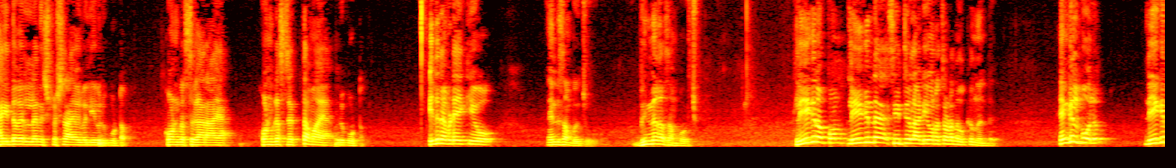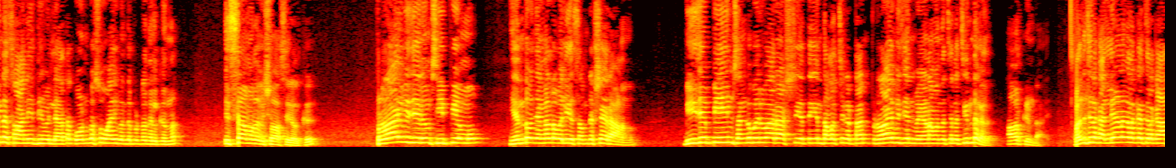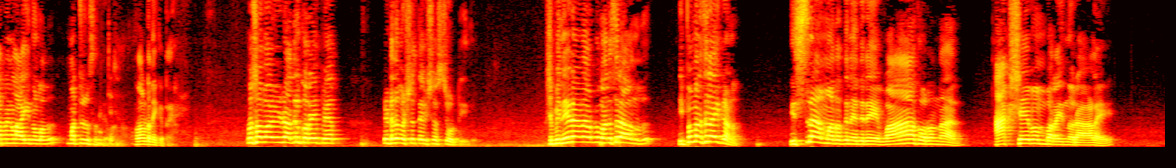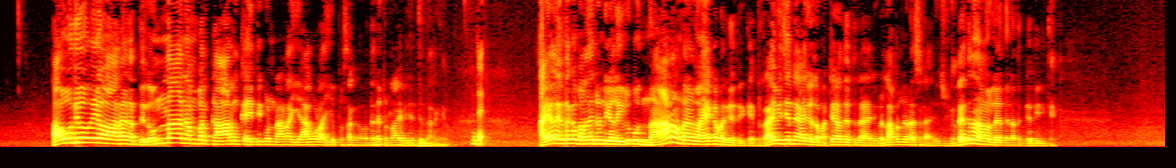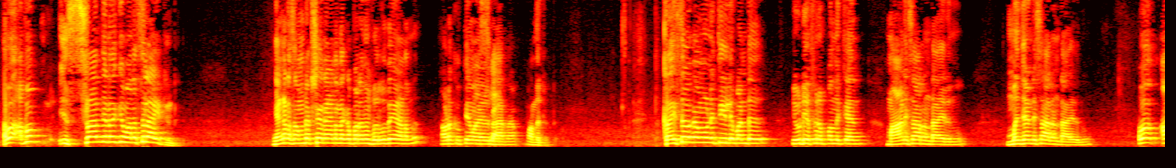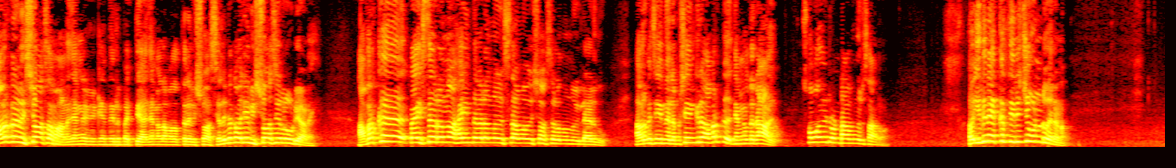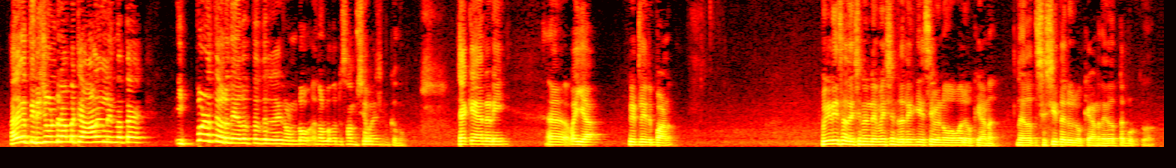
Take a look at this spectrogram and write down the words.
ഹൈന്ദവരിലെ നിഷ്പക്ഷരായ ഒരു വലിയൊരു കൂട്ടം കോൺഗ്രസ്സുകാരായ കോൺഗ്രസ് രക്തമായ ഒരു കൂട്ടം. ഇതിനെവിടേക്കോ എന്ത് സംഭവിച്ചു? ഭിന്നത സംഭവിച്ചു. ലീഗിനൊപ്പം ലീഗിന്റെ സീറ്റുകൾ അടിയുറച്ചോടെ നിൽക്കുന്നുണ്ട്. എങ്കിൽ പോലും ലീഗിന്റെ സാന്നിധ്യമില്ലാത്ത കോൺഗ്രസുമായി ബന്ധപ്പെട്ട് നിൽക്കുന്ന ഇസ്ലാം മത വിശ്വാസികൾക്ക് പിണറായി വിജയനും സി പി എമ്മും എന്തോ ഞങ്ങളുടെ വലിയ സംരക്ഷകരാണെന്നും ബി ജെ പിയെയും സംഘപരിവാർ രാഷ്ട്രീയത്തെയും തളച്ചു കെട്ടാൻ പിണറായി വിജയൻ വേണമെന്ന ചില ചിന്തകൾ അവർക്കുണ്ടായി. അതിന് ചില കല്യാണങ്ങളൊക്കെ ചില കാരണങ്ങളായി എന്നുള്ളത് മറ്റൊരു സത്യമാണ്. അതവിടെ നിൽക്കട്ടെ. അപ്പോൾ സ്വാഭാവികമായിട്ടും അതിൽ കുറേ പേർ ഇടതുപക്ഷത്തെ വിശ്വസിച്ച് വോട്ട് ചെയ്തു. പക്ഷെ പിന്നീടാണ് അവർക്ക് മനസ്സിലാവുന്നത്. ഇപ്പം മനസ്സിലായി കാണും. ഇസ്ലാം മതത്തിനെതിരെ വാ തുറന്നാൽ ആക്ഷേപം പറയുന്ന ഒരാളെ ഔദ്യോഗിക വാഹനത്തിൽ ഒന്നാം നമ്പർ കാറിൽ കയറ്റിക്കൊണ്ടാണ് അയ്യാഗോള അയ്യപ്പ സംഗമത്തിന് പിണറായി വിജയൻ ചെന്നിറങ്ങിയത് അതെ. അയാൾ എന്തൊക്കെ പറഞ്ഞിട്ടുണ്ട് ഇയാൾ? ഇവർക്ക് നാണം ഉണ്ടായിരുന്നു അയാൾക്ക് അവിടെ കയറിയിരിക്കാൻ. പിണറായി വിജയന്റെ കാര്യമല്ല മറ്റേ അദ്ദേഹത്തിന്റെ കാര്യം വെള്ളാപ്പള്ളി ദാസിന്റെ കാര്യം ചോദിക്കും. അദ്ദേഹത്തിന് നാണമില്ല ഇതിനകത്ത് കയറിയിരിക്കാൻ. അപ്പൊ അപ്പം ഇസ്ലാം ജനതയ്ക്ക് മനസ്സിലായിട്ടുണ്ട്. ഞങ്ങളുടെ സംരക്ഷകനാണെന്നൊക്കെ പറയുന്നത് വെറുതെ ആണെന്ന് അവിടെ കൃത്യമായ ഒരു ധാരണ വന്നിട്ടുണ്ട്. ക്രൈസ്തവ കമ്മ്യൂണിറ്റിയിൽ പണ്ട് യു ഡി എഫിനൊപ്പം നിൽക്കാൻ മാണി സാർ ഉണ്ടായിരുന്നു ഉമ്മൻചാണ്ടി സാർ ഉണ്ടായിരുന്നു. അപ്പോൾ അവർക്കൊരു വിശ്വാസമാണ് ഞങ്ങൾക്കൊക്കെ എന്തെങ്കിലും പറ്റിയ ഞങ്ങളുടെ മതത്തിലെ വിശ്വാസികൾ. ഇവരൊക്കെ വലിയ വിശ്വാസികൾ കൂടിയാണ്. അവർക്ക് ക്രൈസ്തവരൊന്നോ ഹൈന്ദവരൊന്നോ ഇസ്ലാമ വിശ്വാസികളൊന്നും ഒന്നും ഇല്ലായിരുന്നു. അവർക്ക് ചെയ്യുന്നില്ല. പക്ഷേ എങ്കിലും അവർക്ക് ഞങ്ങളുടെ ഒരാൾ സ്വാഭാവികമായിട്ട് ഉണ്ടാകുന്ന ഒരു സാധനമാണ്. അപ്പോൾ ഇതിനെയൊക്കെ തിരിച്ചു കൊണ്ടുവരണം. അതിനൊക്കെ തിരിച്ചു കൊണ്ടുവരാൻ പറ്റിയ ആളുകൾ ഇന്നത്തെ ഇപ്പോഴത്തെ ഒരു നേതൃത്വത്തിനിടയിലുണ്ടോ എന്നുള്ളതൊരു സംശയമായി നിൽക്കുന്നു. എ കെ ആന്റണി വയ്യ വീട്ടിലിരിപ്പാണ്. വി ഡി സതീശനും രമേശ് ചെന്നിത്തലയും കെ സി വേണുഗോപാലും ഒക്കെയാണ് നേതൃത്വം ശശി തരൂരും ഒക്കെയാണ് നേതൃത്വം കൊടുക്കുന്നത്.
